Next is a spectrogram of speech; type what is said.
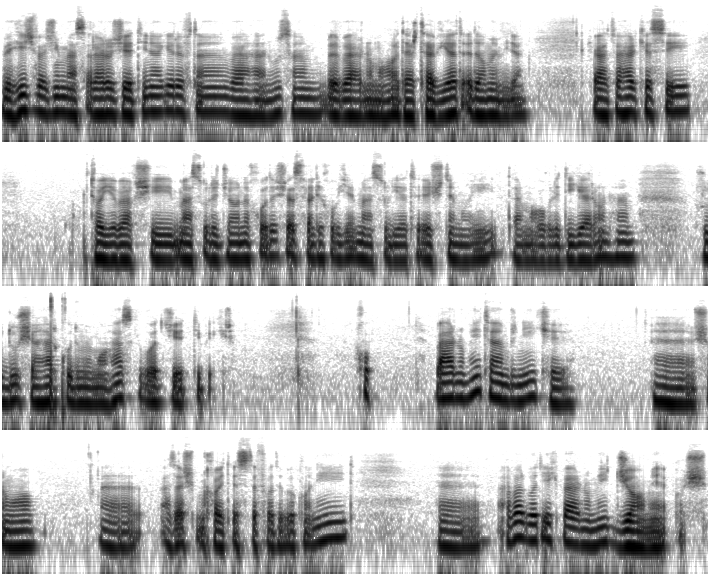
به هیچ وجه این مسئله رو جدی نگرفتن و هنوز هم به برنامه ها در طبیعت ادامه میدن. که حتی هر کسی تا یه بخشی مسئول جان خودش است ولی خب یه مسئولیت اجتماعی در مقابل دیگران هم رو دوش هر کدوم ما هست که باید جدی بگیریم. خب برنامه تمرینی که شما ازش می‌خواید استفاده بکنید اول باید یک برنامه جامع باشه.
